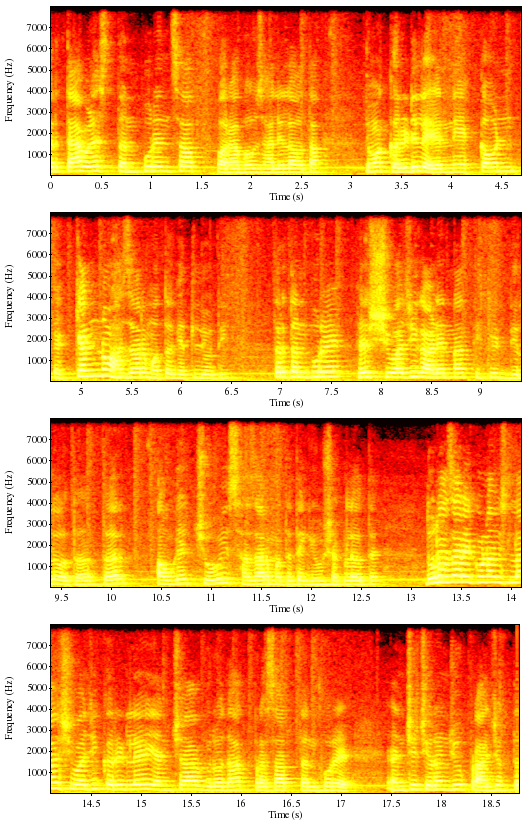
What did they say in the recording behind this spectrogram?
तर त्यावेळेस तनपुरेंचा पराभव झालेला होता. तेव्हा कर्डिले यांनी एक्कावन्न एक्क्याण्णव हजार मतं घेतली होती. तर तनपुरे हे शिवाजी गाडेंना तिकीट दिलं होतं तर अवघे चोवीस हजार मतं ते घेऊ शकले होते. दोन हजार एकोणावीसला शिवाजी कर्डिले यांच्या विरोधात प्रसाद तनपुरे यांचे चिरंजीव प्राजक्त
